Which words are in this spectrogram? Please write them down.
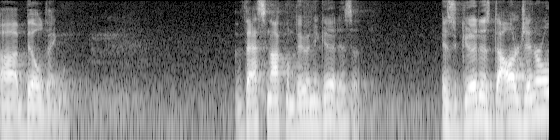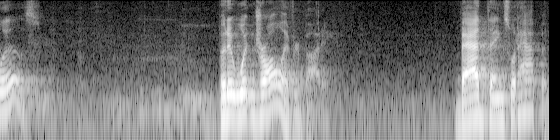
uh, building. That's not going to do any good, is it? As good as Dollar General is. But it wouldn't draw everybody. Bad things would happen.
